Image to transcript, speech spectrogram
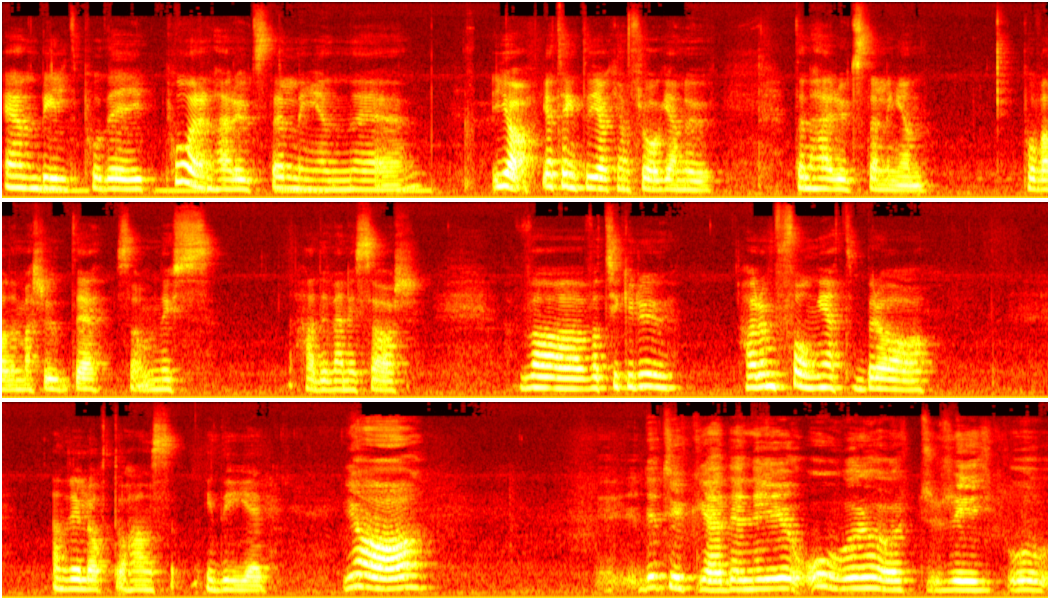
en bild på dig på den här utställningen. Eh, ja, jag tänkte jag kan fråga nu. Den här utställningen på Valdemarsudde som nyss hade vernissage. Vad, vad tycker du? Har de fångat bra André Lott och hans idéer? Ja, det tycker jag. Den är ju oerhört rik och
